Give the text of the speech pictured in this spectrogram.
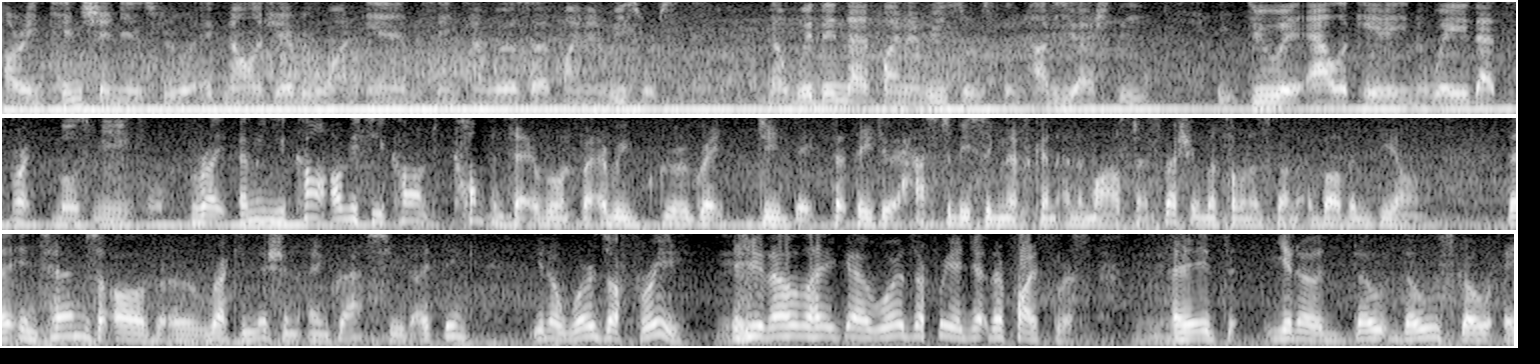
our intention is to acknowledge everyone and at the same time we also have finite resources. Now within that finite resource, then how do you actually do it, allocate it in a way that's Right. most meaningful? Right. I mean, you can't obviously you can't compensate everyone for every great deed they, that they do. It has to be significant and a milestone, especially when someone has gone above and beyond. But in terms of uh, recognition and gratitude, I think you know words are free. You know, like uh, words are free and yet they're priceless. Uh, It's you know th- those go a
